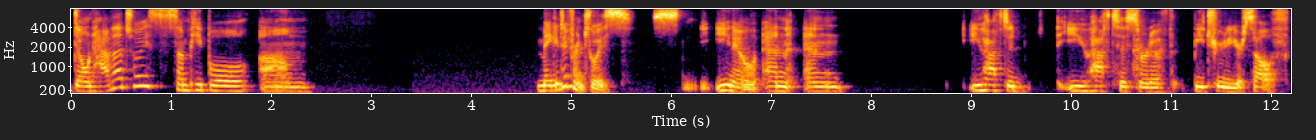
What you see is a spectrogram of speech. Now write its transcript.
don't have that choice. Some people um, make a different choice. You know, and and you have to you have to sort of be true to yourself.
